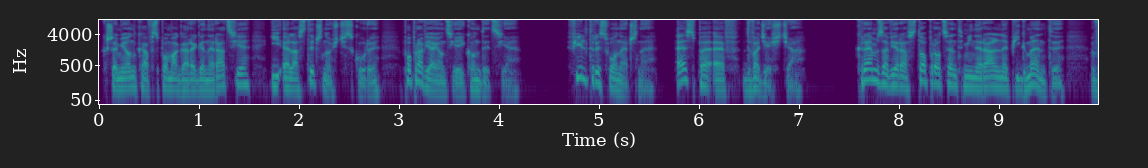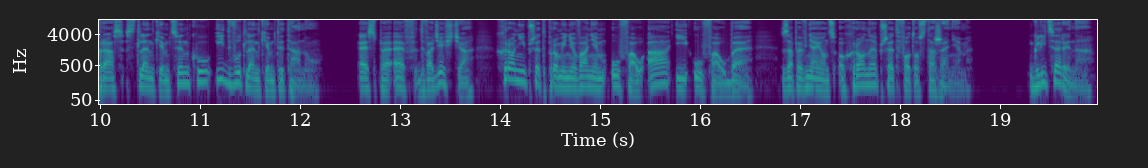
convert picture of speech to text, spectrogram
Krzemionka wspomaga regenerację i elastyczność skóry, poprawiając jej kondycję. Filtry słoneczne SPF 20. Krem zawiera 100% mineralne pigmenty wraz z tlenkiem cynku i dwutlenkiem tytanu. SPF 20 chroni przed promieniowaniem UVA i UVB, zapewniając ochronę przed fotostarzeniem. Gliceryna.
